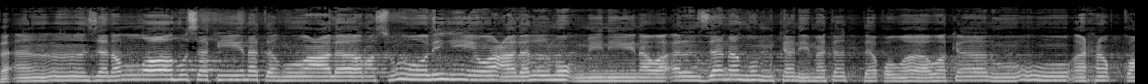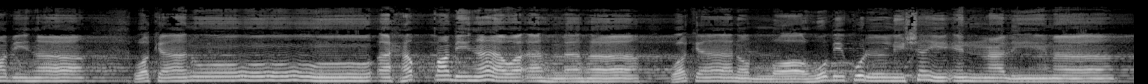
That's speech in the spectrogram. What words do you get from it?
فأنزل الله سكينته على رسوله وعلى المؤمنين وألزمهم كلمة التقوى وكانوا أحق بها وكانوا أحق بها وأهلها وكان الله بكل شيء عليما.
